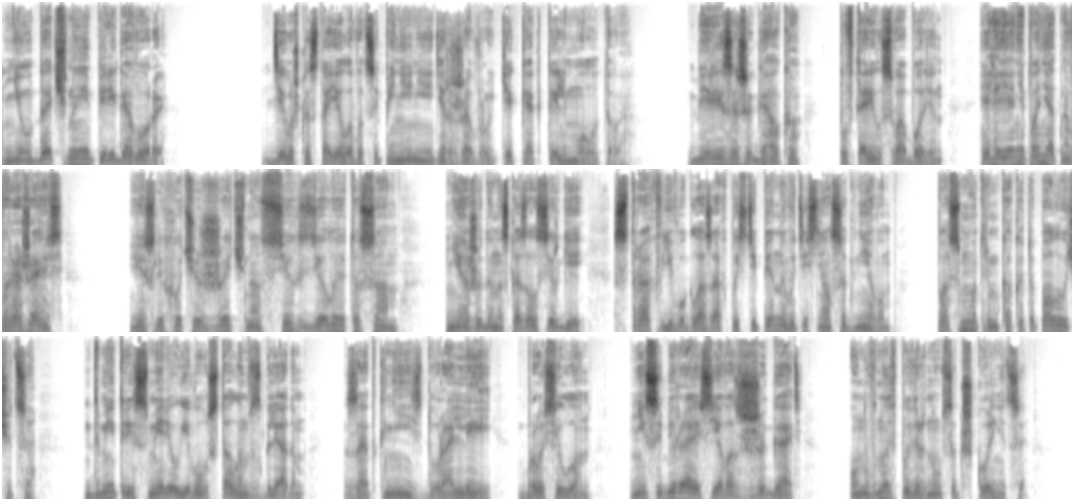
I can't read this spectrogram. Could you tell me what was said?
Неудачные переговоры. Девушка стояла в оцепенении, держа в руке коктейль Молотова. «Бери зажигалку», — повторил Свободин. «Или я непонятно выражаюсь?» «Если хочешь сжечь нас всех, сделай это сам», — неожиданно сказал Сергей. Страх в его глазах постепенно вытеснялся гневом. «Посмотрим, как это получится». Дмитрий смерил его усталым взглядом. «Заткнись, дуралей», — бросил он. «Не собираюсь я вас сжигать». Он вновь повернулся к школьнице.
